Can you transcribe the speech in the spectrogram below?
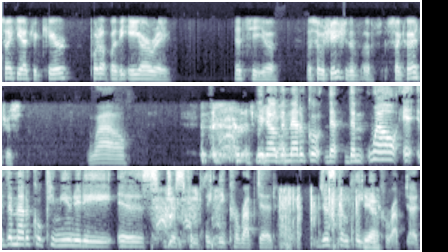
Psychiatric Care, put up by the ARA. That's the uh, Association of, of Psychiatrists. Wow. You know the medical the, the well it, the medical community is just completely corrupted just completely Yeah. corrupted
